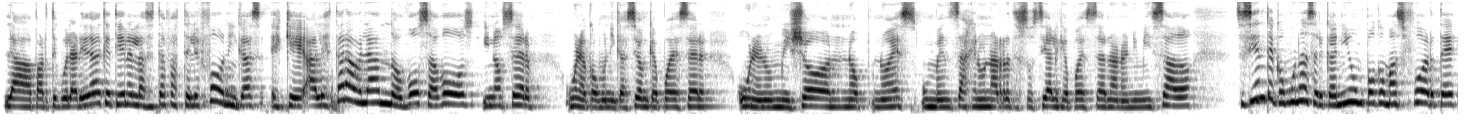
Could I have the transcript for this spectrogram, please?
La particularidad que tienen las estafas telefónicas es que al estar hablando voz a voz y no ser una comunicación que puede ser una en un millón, no, no es un mensaje en una red social que puede ser anonimizado, se siente como una cercanía un poco más fuerte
